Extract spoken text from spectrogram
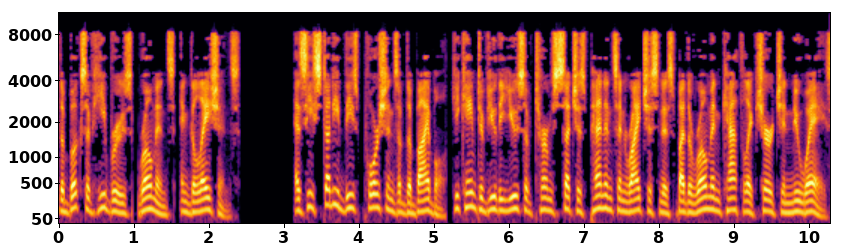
the books of Hebrews, Romans, and Galatians. As he studied these portions of the Bible, he came to view the use of terms such as penance and righteousness by the Roman Catholic Church in new ways.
